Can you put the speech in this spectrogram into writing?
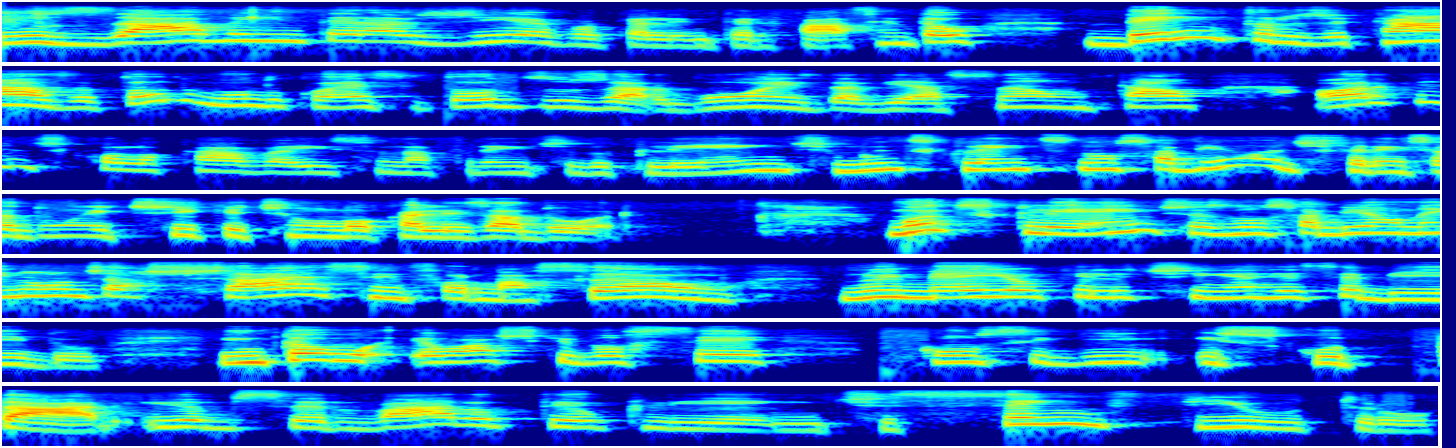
usava e interagia com aquela interface. Então, dentro de casa, todo mundo conhece todos os jargões da aviação e tal. A hora que a gente colocava isso na frente do cliente, muitos clientes não sabiam a diferença de um e-ticket e um localizador. Muitos clientes não sabiam nem onde achar essa informação no e-mail que ele tinha recebido. Então, eu acho que você conseguir escutar e observar o teu cliente sem filtro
